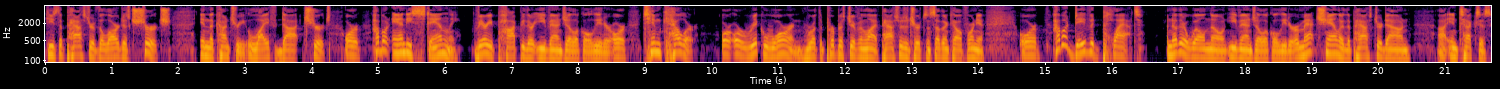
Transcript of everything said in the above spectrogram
He's the pastor of the largest church in the country, Life Church. Or how about Andy Stanley, very popular evangelical leader? Or Tim Keller, or, or Rick Warren, who wrote The Purpose Driven Life, pastors of church in Southern California. Or how about David Platt, another well known evangelical leader? Or Matt Chandler, the pastor down uh, in Texas.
